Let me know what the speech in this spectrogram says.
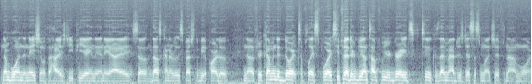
number one in the nation with the highest GPA in the NAIA, so that was kind of really special to be a part of. You know, if you're coming to Dordt to play sports, you better be on top of your grades too, because that matters just as much, if not more.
